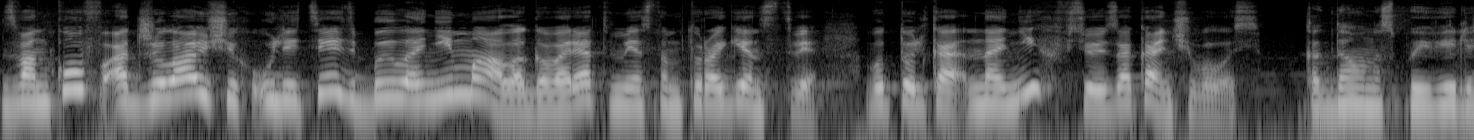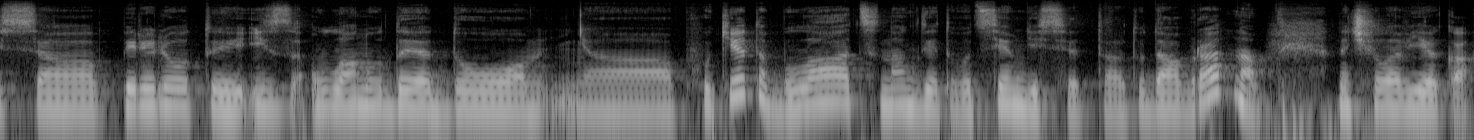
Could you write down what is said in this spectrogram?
Звонков от желающих улететь было немало, говорят в местном турагентстве. Вот только на них все и заканчивалось. Когда у нас появились э, перелеты из Улан-Удэ до э, Пхукета, была цена где-то вот 70 э, туда-обратно на человека.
